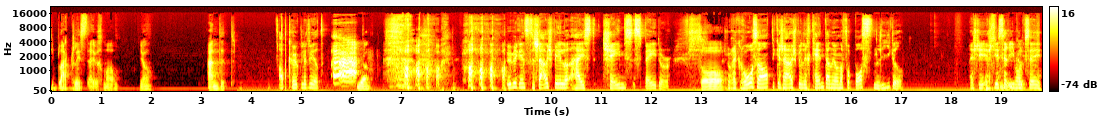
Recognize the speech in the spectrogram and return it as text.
die Blacklist einfach mal ja, endet. Abgehökelt wird. Ja. Übrigens, der Schauspieler heißt James Spader. so. Ist noch ein großartiger Schauspieler. Ich kenne den ja noch von Boston Legal. Hast du die, hast Serie Legal? mal gesehen?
